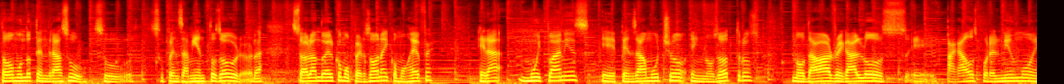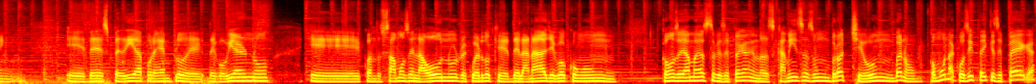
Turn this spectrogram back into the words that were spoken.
Todo el mundo tendrá su, su, su pensamiento sobre, ¿verdad? Estoy hablando de él como persona y como jefe. Era muy tuanis, eh, pensaba mucho en nosotros, nos daba regalos eh, pagados por él mismo en, eh, de despedida, por ejemplo, de, de gobierno. Cuando estábamos en la ONU, recuerdo que de la nada llegó con un, ¿Cómo se llama esto que se pegan en las camisas? Un broche, un, bueno, como una cosita ahí que se pega,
